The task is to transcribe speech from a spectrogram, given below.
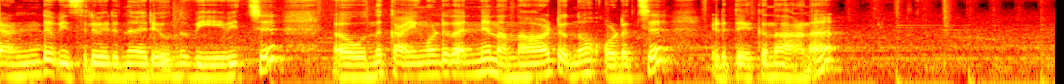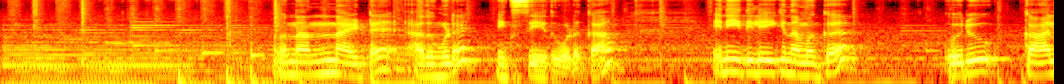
രണ്ട് വിസിൽ വരുന്നവരെ ഒന്ന് വേവിച്ച് ഒന്ന് കൈ കൊണ്ട് തന്നെ നന്നായിട്ടൊന്ന് ഉടച്ച് എടുത്തേക്കുന്നതാണ്. അപ്പോൾ നന്നായിട്ട് അതും കൂടെ മിക്സ് ചെയ്ത് കൊടുക്കാം. ഇനി ഇതിലേക്ക് നമുക്ക് ഒരു കാൽ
